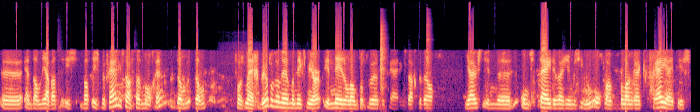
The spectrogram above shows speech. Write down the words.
Uh, en dan, ja, wat is, wat is bevrijdingsdag dan nog? Hè? Dan, dan, volgens mij gebeurt er dan helemaal niks meer in Nederland op uh, bevrijdingsdag. Terwijl juist in onze tijden waarin we zien hoe ongelooflijk belangrijk vrijheid is.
